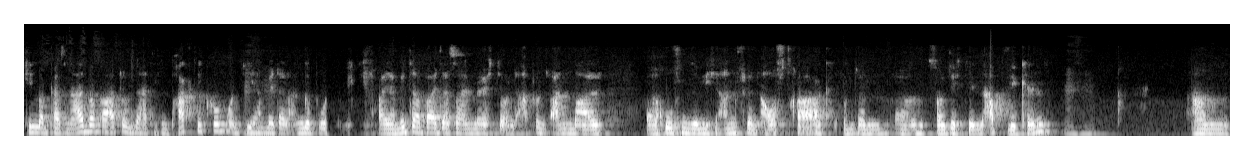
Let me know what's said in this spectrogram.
Kienbaum Personalberatung, da hatte ich ein Praktikum und die haben mir dann angeboten, ob ich freier Mitarbeiter sein möchte und ab und an mal äh, rufen sie mich an für einen Auftrag und dann äh, sollte ich den abwickeln. Ähm,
